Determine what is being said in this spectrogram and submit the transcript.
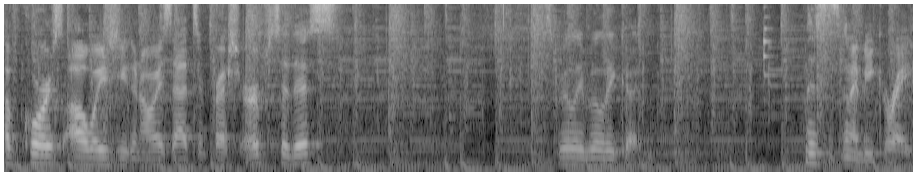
Of course, always, you can always add some fresh herbs to this. It's really, really good. This is gonna be great.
